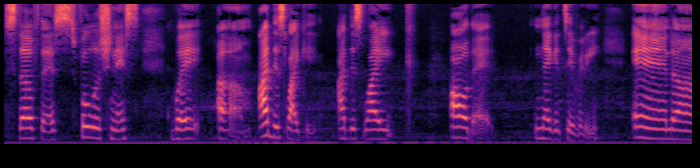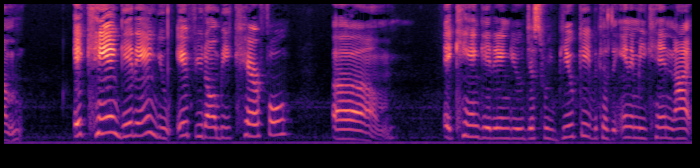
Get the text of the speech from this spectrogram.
stuff that's foolishness, but um, I dislike it. I dislike all that negativity, and um, it can get in you if you don't be careful. Um, it can get in you. Just rebuke it because the enemy cannot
